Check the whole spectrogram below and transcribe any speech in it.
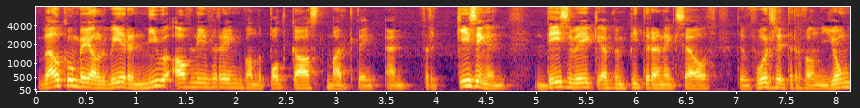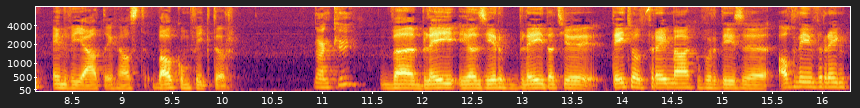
Welkom bij alweer een nieuwe aflevering van de podcast Marketing en Verkiezingen. Deze week hebben Pieter en ikzelf de voorzitter van Jong NVA te gast. Welkom Victor. Dank u. We blij, heel zeer blij dat je tijd wilt vrijmaken voor deze aflevering.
